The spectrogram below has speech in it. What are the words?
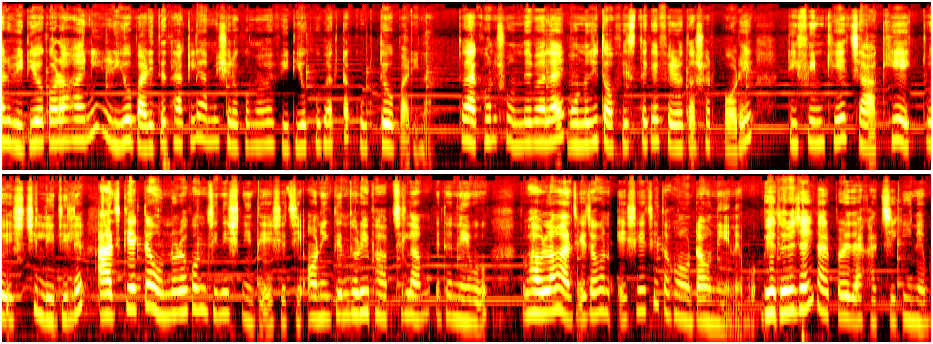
আর ভিডিও করা হয়নি। রিও বাড়িতে থাকলে আমি সেরকমভাবে ভিডিও খুব একটা করতেও পারি না। তো এখন সন্ধেবেলায় মনোজিৎ অফিস থেকে ফেরত আসার পরে টিফিন খেয়ে, চা খেয়ে একটু এসেছি লিডিলে। আজকে একটা অন্যরকম জিনিস নিতে এসেছি। অনেকদিন ধরেই ভাবছিলাম এটা নেব। তো ভাবলাম আজকে যখন এসেছি তখন ওটাও নিয়ে নেব। ভেতরে যাই, তারপরে দেখাচ্ছি কি নেব।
